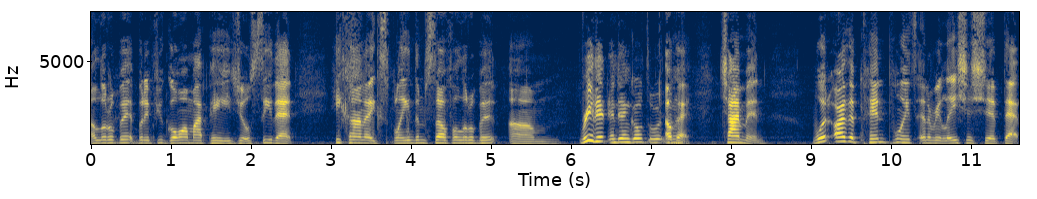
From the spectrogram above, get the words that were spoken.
a little bit. But if you go on my page, you'll see that he kind of explained himself a little bit. Um, read it and then go through it. you know. okay, chime in. What are the pinpoints in a relationship that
